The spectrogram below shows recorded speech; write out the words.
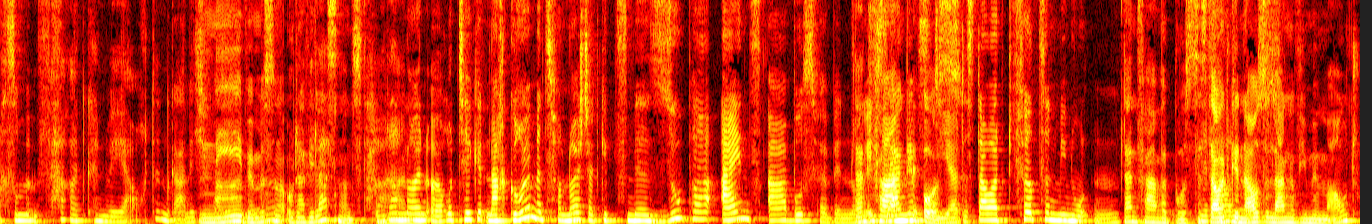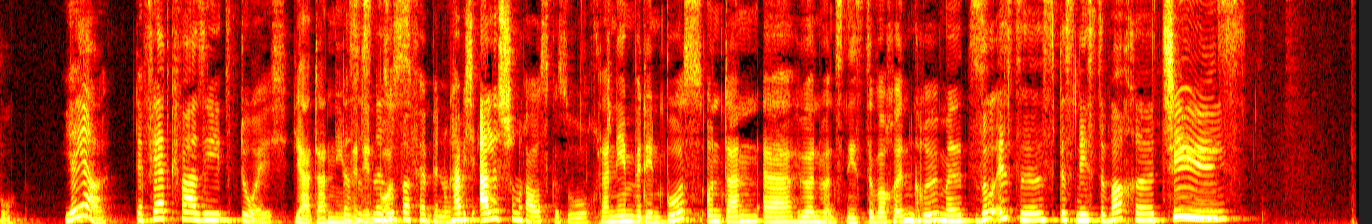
Ach so, mit dem Fahrrad können wir ja auch dann gar nicht fahren. nee, wir ne? müssen oder wir lassen uns fahren. Oder 9-Euro-Ticket. Nach Grömitz von Neustadt gibt es eine super 1A-Busverbindung. Dann ich fahren wir es Bus. dir. Das dauert 14 Minuten. Dann fahren wir Bus. Das Wir dauert genauso Bus. lange wie mit dem Auto. Ja, ja. Der fährt quasi durch. Ja, dann nehmen Das wir ist den eine Bus. super Verbindung. Habe ich alles schon rausgesucht. Dann nehmen wir den Bus und dann äh, hören wir uns nächste Woche in Grömitz. So ist es. Bis nächste Woche. Tschüss.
